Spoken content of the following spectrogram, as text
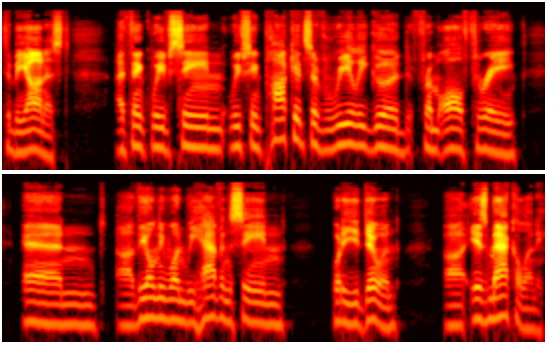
to be honest. I think we've seen we've seen pockets of really good from all three, and uh, the only one we haven't seen. What are you doing? Uh, is McElhinney.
